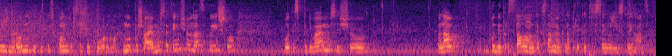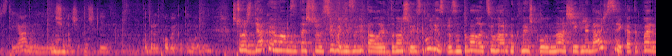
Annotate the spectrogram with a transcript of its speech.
міжнародних якихось конкурсах і форумах. Ми пишаємося тим, що у нас вийшло. От і сподіваємося, що вона буде представлена так само, як, наприклад, ті самі сни Ганса Християна і інші наші книжки подарункової категорії. Що ж, дякую вам за те, що сьогодні завітали до нашої студії, спрозентували цю гарну книжку нашій глядачці, яка тепер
